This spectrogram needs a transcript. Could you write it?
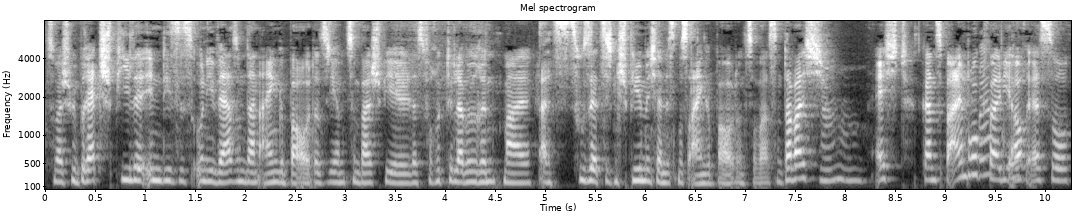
zum Beispiel Brettspiele in dieses Universum dann eingebaut. Also sie haben zum Beispiel das verrückte Labyrinth mal als zusätzlichen Spielmechanismus eingebaut und sowas. Und da war ich mhm. echt ganz beeindruckt, weil die auch erst so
